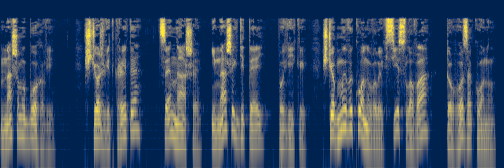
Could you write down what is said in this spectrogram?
нашому Богові. Що ж відкрите, це наше і наших дітей повіки, щоб ми виконували всі слова того закону.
